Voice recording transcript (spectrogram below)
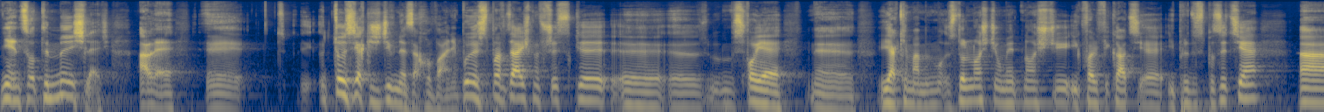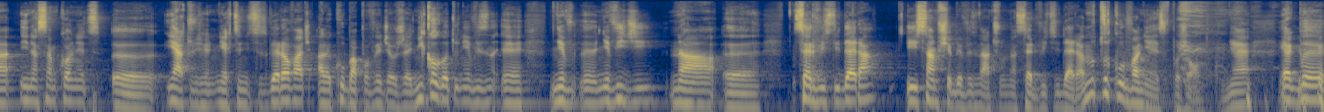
nie wiem co o tym myśleć, ale e, to jest jakieś dziwne zachowanie, ponieważ sprawdzaliśmy wszystkie e, e, swoje, e, jakie mamy zdolności, umiejętności i kwalifikacje i predyspozycje. I na sam koniec, ja tu nie- chcę nic sugerować, ale Kuba powiedział, że nikogo tu nie, nie, nie widzi na serwis lidera i sam siebie wyznaczył na serwis lidera. No to kurwa nie jest w porządku, nie? Jakby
